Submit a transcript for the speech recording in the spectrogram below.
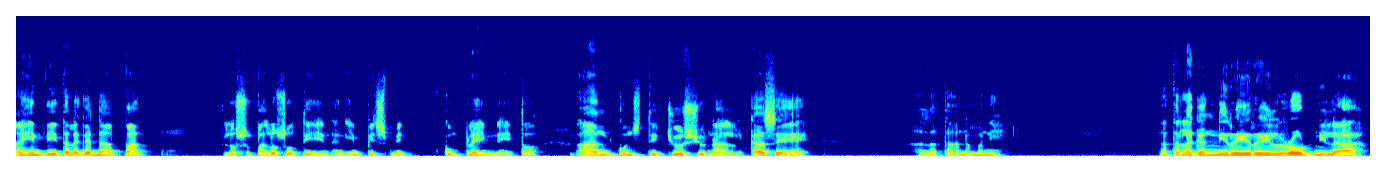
na hindi talaga dapat lusupalusutin ang impeachment complaint na ito. Unconstitutional kasi halata naman eh na talagang nire-railroad nila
